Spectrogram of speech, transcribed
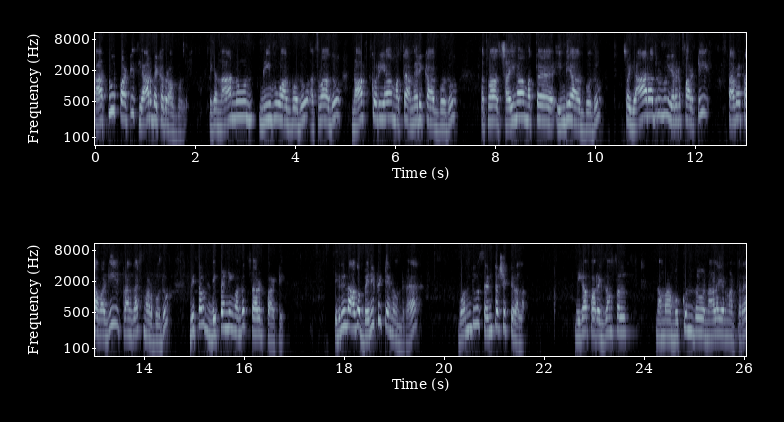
ಆ ಟೂ ಪಾರ್ಟೀಸ್ ಯಾರು ಬೇಕಾದ್ರೂ ಆಗ್ಬೋದು. ಈಗ ನಾನು, ನೀವು ಆಗ್ಬೋದು ಅಥವಾ ಅದು ನಾರ್ತ್ ಕೊರಿಯಾ ಮತ್ತೆ ಅಮೆರಿಕ ಆಗ್ಬೋದು. ಅಥವಾ ಚೈನಾ ಮತ್ತೆ ಇಂಡಿಯಾ ಆಗ್ಬೋದು. ಸೊ ಯಾರಾದ್ರೂ ಎರಡು ಪಾರ್ಟಿ ತಾವೇ ತಾವಾಗಿ ಟ್ರಾನ್ಸಾಕ್ಟ್ ಮಾಡ್ಬೋದು without depending on the third party ಇದರಿಂದ ಆಗೋ ಬೆನಿಫಿಟ್ ಏನು ಅಂದ್ರೆ ಒಂದು ಸೆನ್ಸರ್ಶಿಪ್ ಇರಲ್ಲ. ಈಗ ಫಾರ್ ಎಕ್ಸಾಂಪಲ್ ನಮ್ಮ ಮುಕುಂದ್ ನಾಳೆ ಏನ್ ಮಾಡ್ತಾರೆ,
